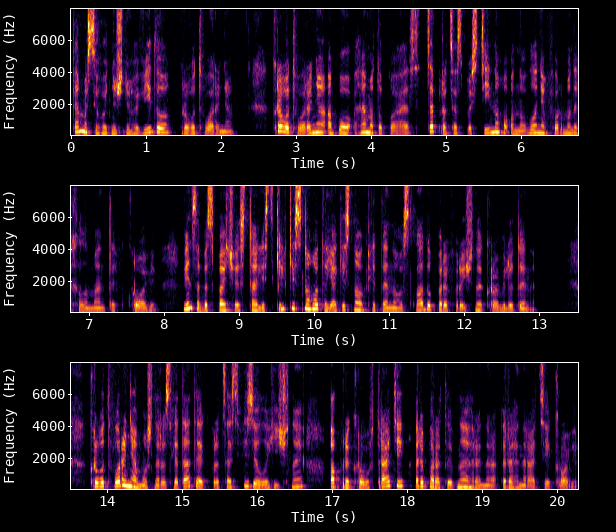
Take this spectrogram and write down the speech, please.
Тема сьогоднішнього відео кровотворення. Кровотворення або гематопоез – це процес постійного оновлення формених елементів крові. Він забезпечує сталість кількісного та якісного клітинного складу периферичної крові людини. Кровотворення можна розглядати як процес фізіологічної, а при крововтраті репаративної регенерації крові.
